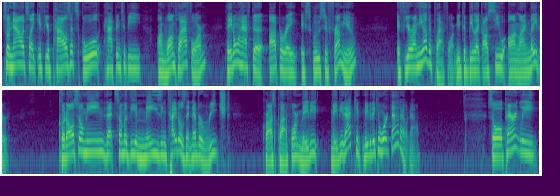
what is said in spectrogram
So now it's like if your pals at school happen to be on one platform, they don't have to operate exclusive from you. If you're on the other platform, you could be like, I'll see you online later. Could also mean that some of the amazing titles that never reached cross platform, maybe, maybe that can, maybe they can work that out now. So apparently,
